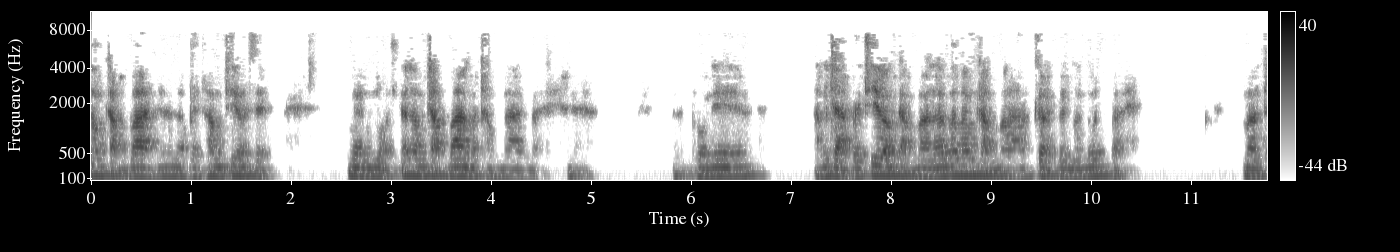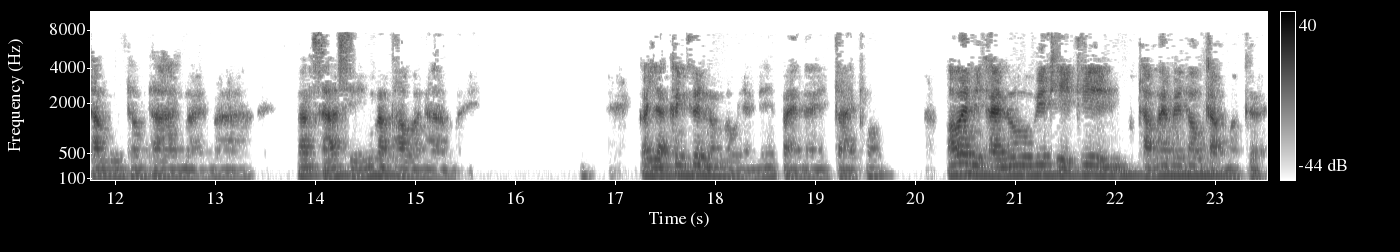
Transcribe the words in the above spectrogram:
ต้องกลับบ้านเราไปท่องเที่ยวเสร็จ เงินหมดก็ต้องกลับบ้านมาทำงานใหม่พวกนี้หลังจากไปเที่ยวกลับมาแล้วก็ต้องกลับมาเกิดเป็นมนุษย์ไป มาทำบุญทำทานใหม่มารักษาศีลมาภาวนาใหม่ ก็จะขึ้นขึ้นลงลงอย่างนี้ไปในตายพบเพราะไม่มีใครรู้วิธีที่ทำให้ไม่ต้องกลับมาเกิด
